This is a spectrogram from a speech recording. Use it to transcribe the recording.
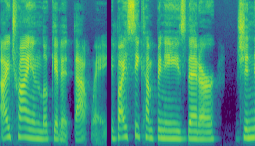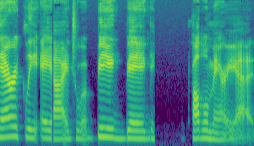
I try and look at it that way. If I see companies that are generically AI to a big, big problem area,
